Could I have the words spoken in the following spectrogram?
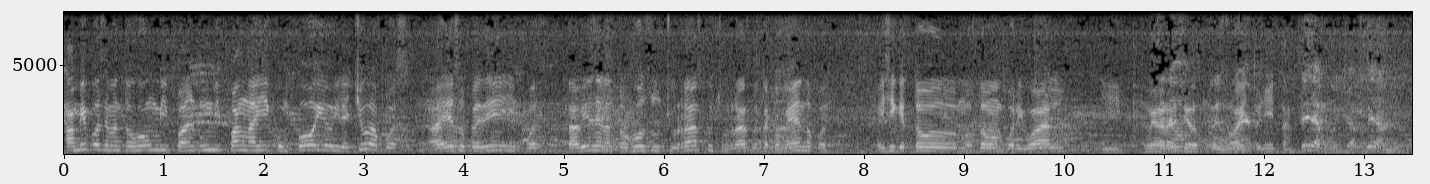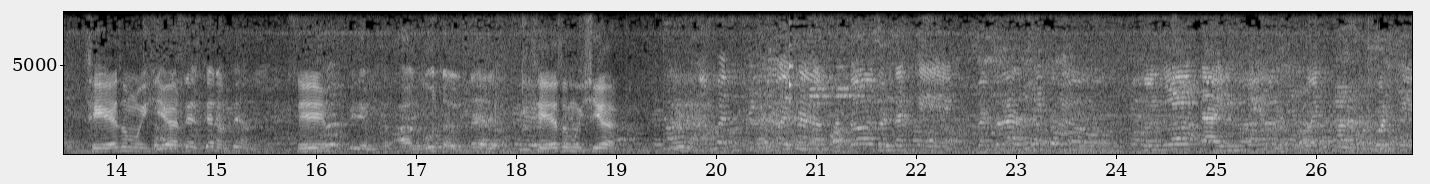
A mí pues se me antojó un mi pan, un mi pan ahí con pollo y lechuga, pues a eso pedí y pues David se le antojó su churrasco, churrasco está comiendo, pues ahí sí que todos nos toman por igual y muy agradecidos con Noé y Toñita. Pidan mucha, pidan. Sí, eso es muy cierto. ustedes quieran, pidan. Sí, al gusto de ustedes. sí, eso es muy cierto. Y pues así como dicen los patos, ¿verdad? Que personas así como Doñita y Noé no se encuentran, porque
